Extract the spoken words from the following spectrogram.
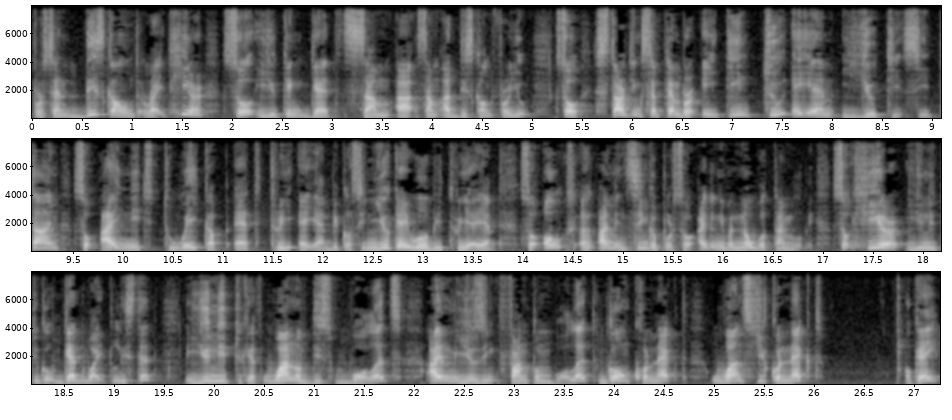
percent discount right here so you can get some uh, some uh, discount for you so starting september 18 2 a.m utc time so i need to wake up at 3 a.m because in uk will be 3 a.m so oh uh, i'm in singapore so i don't even know what time will be so here you need to go get whitelisted you need to have one of these wallets i'm using phantom wallet go and connect once you connect okay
